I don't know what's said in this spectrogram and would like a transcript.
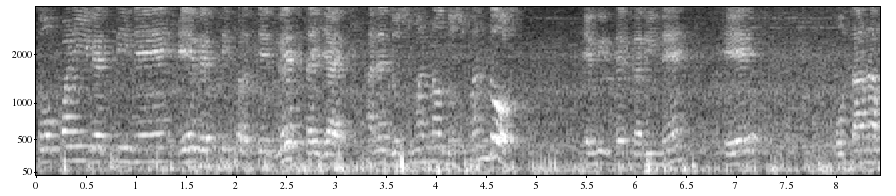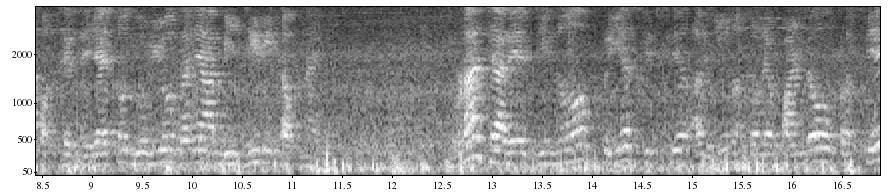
તો પણ એ વ્યક્તિને એ વ્યક્તિ પ્રત્યે દ્વેષ થઈ જાય અને દુશ્મનનો દુશ્મન દોસ્ત એવી રીતે કરીને એ પોતાના પક્ષે થઈ જાય. તો દુર્યોધને આ બીજી રીત અપનાવી. દ્રોણાચાર્યજીનો પ્રિય શિષ્ય અર્જુન હતો ને પાંડવો પ્રત્યે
